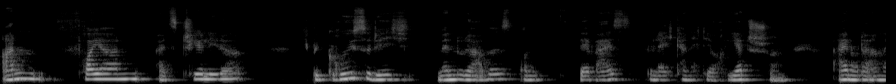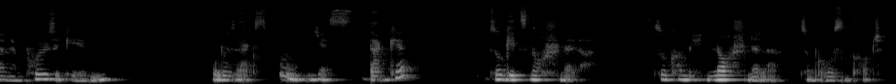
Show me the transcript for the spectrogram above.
anfeuern als Cheerleader. Ich begrüße dich, wenn du da bist und wer weiß, vielleicht kann ich dir auch jetzt schon ein oder anderen Impulse geben, wo du sagst, mm, yes, danke, so geht's noch schneller. So komme ich noch schneller zum großen Coaching.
